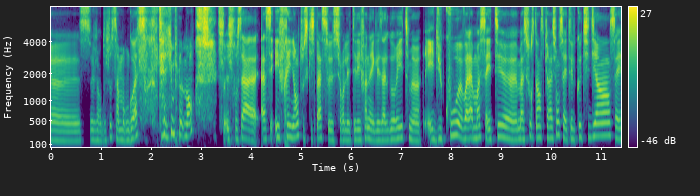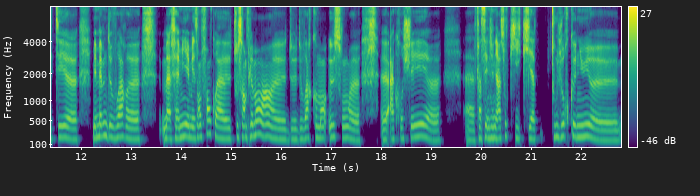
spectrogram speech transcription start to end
euh, ce genre de choses, ça m'angoisse terriblement. Je, trouve ça assez effrayant, tout ce qui se passe euh, sur les téléphones avec les algorithmes. Et du coup, euh, voilà, moi, ça a été ma source d'inspiration, ça a été le quotidien, ça a été, mais même de voir ma famille et mes enfants, quoi, tout simplement, hein, de, voir comment eux sont accrochés. Enfin, c'est une génération qui, a toujours connu euh,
